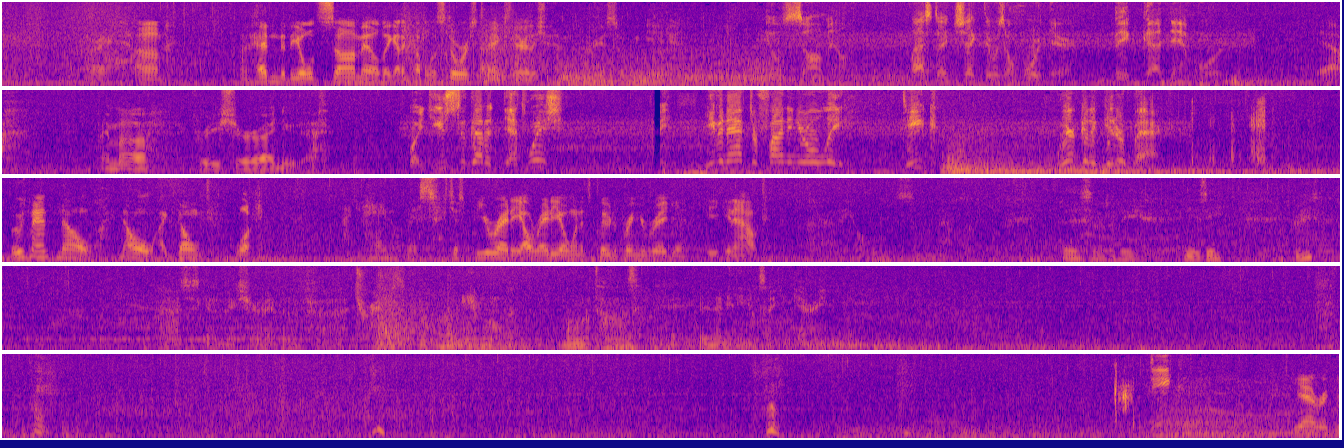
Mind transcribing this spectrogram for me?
All right, um, I'm heading to the old sawmill. They got a couple of storage tanks there. They should have the creosote we need. The old sawmill. Last I checked, there was a horde there. Big goddamn horde. Yeah, I'm, uh, pretty sure I knew that. What, you still got a death wish? Even after finding your old lady? Deke? We're gonna get her back. Boozman, no, no, I don't. Look, I can handle this. Just be ready. I'll radio when it's clear to bring your rig in. Deacon out. The old sawmill. This ought to be easy, right? I just gotta make sure I have enough uh, traps, ammo, molotovs, than anything else I can carry. Deke, Yeah, Ricky.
